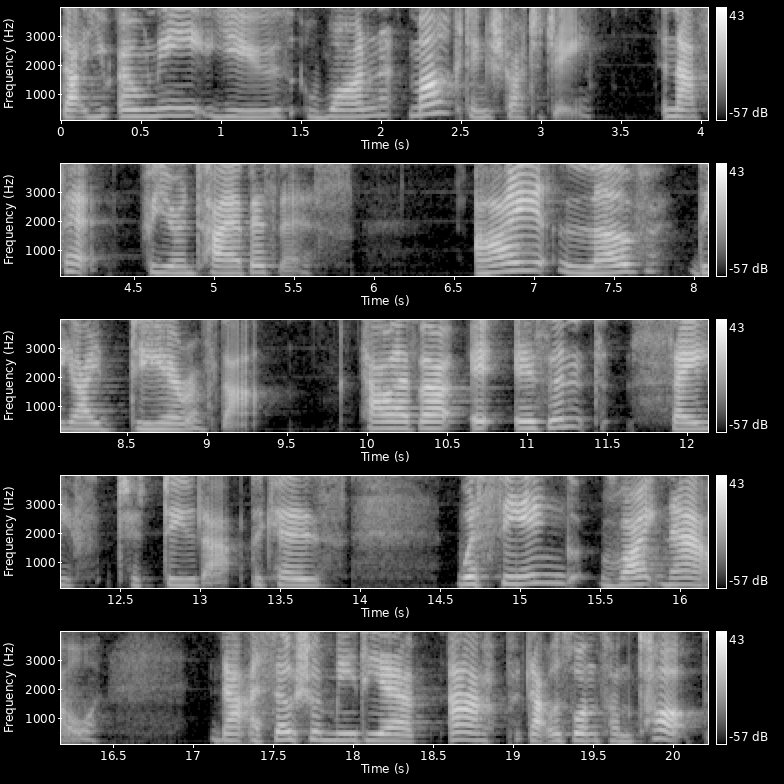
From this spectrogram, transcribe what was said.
that you only use one marketing strategy and that's it for your entire business. I love the idea of that. However, it isn't safe to do that because we're seeing right now that a social media app that was once on top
